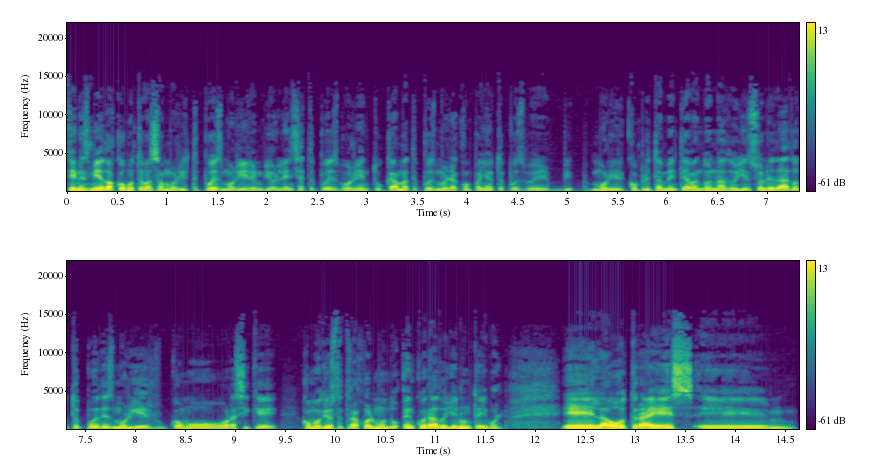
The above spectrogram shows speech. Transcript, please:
¿tienes miedo a cómo te vas a morir? Te puedes morir en violencia, te puedes morir en tu cama, te puedes morir acompañado, te puedes morir completamente abandonado y en soledad, o te puedes morir como ahora sí que, como Dios te trajo al mundo, encuerado y en un table. Eh, la otra es, eh,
